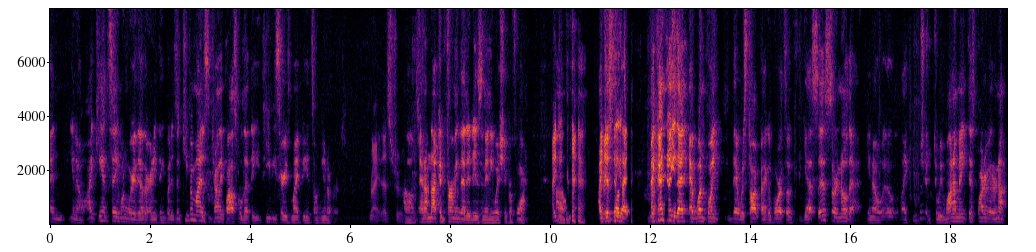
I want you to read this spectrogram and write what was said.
and you know I can't say one way or the other or anything, but it's a keep in mind it's entirely possible that the TV series might be its own universe. right. That's true. Um, That's and I'm not confirming that it is in any way, shape, or form. I do, Um, I just know that I can tell you that at one point there was talk back and forth of yes this or no that. You know, like should, do we want to make this part of it or not?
